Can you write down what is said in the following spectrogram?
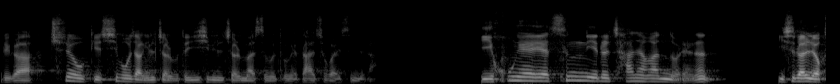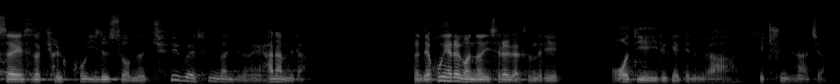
우리가 출애굽기 15장 1절부터 21절 말씀을 통해서 알 수가 있습니다. 이 홍해의 승리를 찬양한 노래는 이스라엘 역사에서 결코 잊을 수 없는 최고의 순간 중에 하나입니다. 그런데 홍해를 건넌 이스라엘 백성들이 어디에 이르게 되는가 그게 중요하죠.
